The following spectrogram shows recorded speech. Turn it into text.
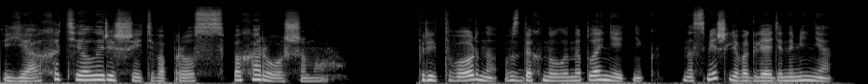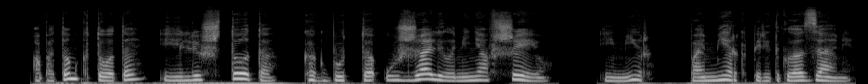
я хотела решить вопрос по-хорошему». Притворно вздохнул инопланетник, насмешливо глядя на меня. А потом кто-то или что-то как будто ужалило меня в шею, и мир померк перед глазами.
